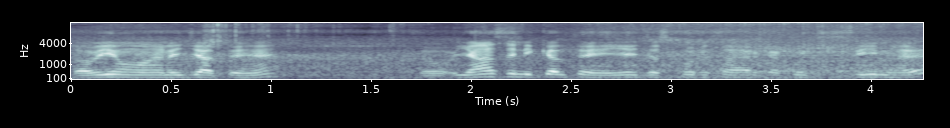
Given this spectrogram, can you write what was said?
तो अभी हम वहाँ नहीं जाते हैं। तो यहाँ से निकलते हैं, ये जसपुर शहर का कुछ सीन है।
